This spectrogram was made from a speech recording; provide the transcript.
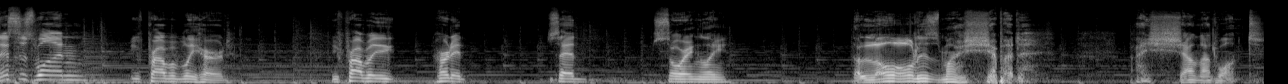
This is one you've probably heard. You've probably heard it said soaringly The Lord is my shepherd, I shall not want.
